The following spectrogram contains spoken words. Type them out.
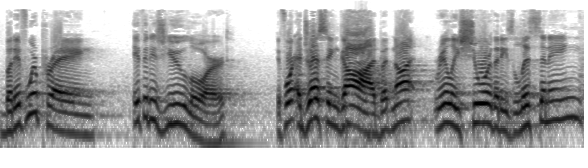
But if we're praying, if it is you, Lord, if we're addressing God but not really sure that He's listening,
